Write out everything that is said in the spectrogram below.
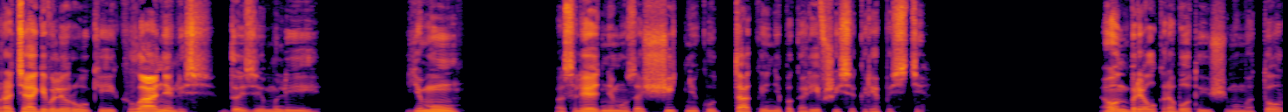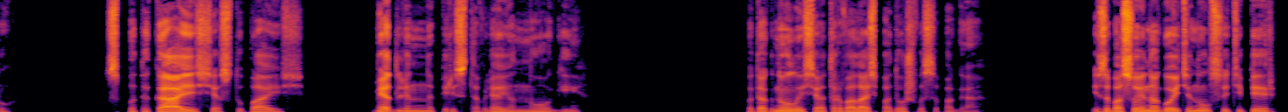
протягивали руки и кланялись до земли. Ему, последнему защитнику так и не покорившейся крепости он брел к работающему мотору, спотыкаясь оступаясь, медленно переставляя ноги. Подогнулась и оторвалась подошва сапога. И за босой ногой тянулся теперь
